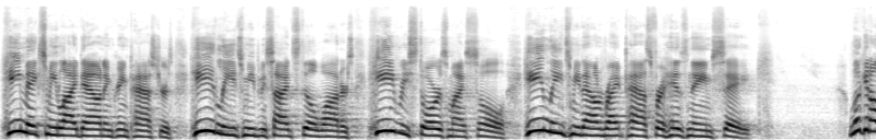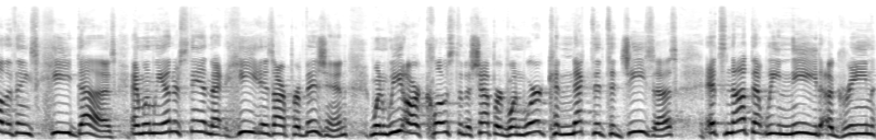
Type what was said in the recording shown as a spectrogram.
He makes me lie down in green pastures. He leads me beside still waters. He restores my soul. He leads me down right paths for his name's sake. Look at all the things He does. And when we understand that He is our provision, when we are close to the shepherd, when we're connected to Jesus, it's not that we need a green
